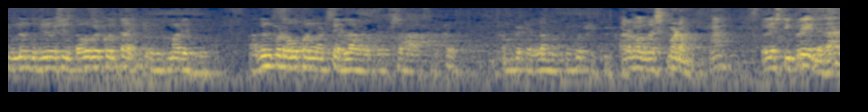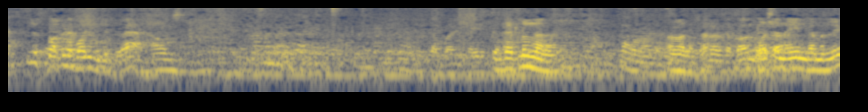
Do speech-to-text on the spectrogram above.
ಇನ್ನೊಂದು ರಿನೋವೇಷನ್ ತಗೋಬೇಕು ಅಂತ ಇದು ಮಾಡಿದ್ವಿ ಅದನ್ನು ಕೂಡ ಓಪನ್ ಮಾಡಿಸಿ ಎಲ್ಲ ಹಾಕ್ಬಿಟ್ಟು ಕಂಪ್ಲೀಟ್ ಎಲ್ಲ ಮಕ್ಕಳಿಗೂ ಟ್ರೀಟ್ಮೆಂಟ್ ಆರಾಮಾಗಿ ರೆಸ್ಟ್ ಮಾಡಮ್ಮ ಎಷ್ಟು ಇಬ್ಬರೇ ಇದ್ದಾರಾ ಪಕ್ಕಡೆ ಬಾಲ್ ಬಿಟ್ಟಿದ್ವಾ ಹೌದು ಸರ್ ಗಟ್ಲು ನಾನು ಹೌದಾ ಸರ್ ಮೋಷನ್ ಐನ್ ನಮ್ಮಲ್ಲಿ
